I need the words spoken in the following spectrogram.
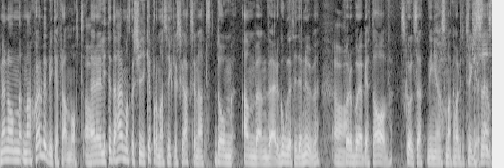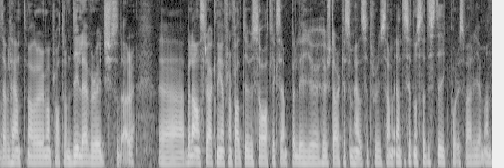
Men om man själv vill blicka framåt, ja. är det lite det här man ska kika på de här cykliska aktierna? Att de använder goda tider nu ja. för att börja beta av skuldsättningen så man kan vara lite tryggare Precis, sen? Det har väl hänt. Man pratar om deleverage. Sådär. Eh, balansräkningar, framförallt i USA, till exempel, är ju hur starka som helst. Jag, tror samma... jag har inte sett någon statistik på det i Sverige, men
